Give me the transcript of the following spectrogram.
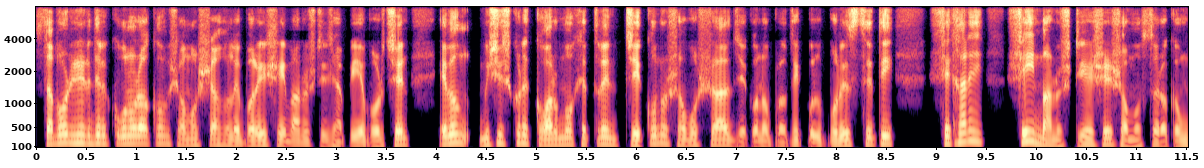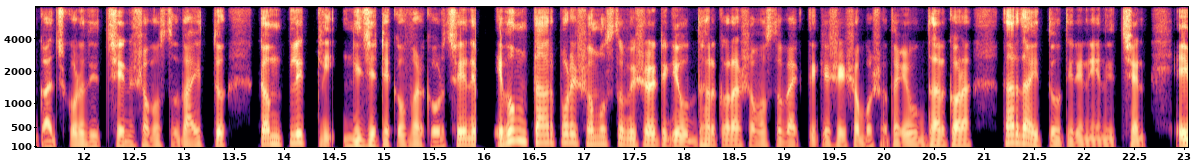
সাবঅর্ডিনেটদের কোনো রকম সমস্যা হলে পরেই সেই মানুষটি ঝাঁপিয়ে পড়ছেন এবং বিশেষ করে কর্মক্ষেত্রে যে কোনো সমস্যা, যে কোনো প্রতিকূল পরিস্থিতি সেখানে সেই মানুষটি এসে সমস্ত রকম কাজ করে দিচ্ছেন, সমস্ত দায়িত্ব কমপ্লিটলি নিজে টেক ওভার করছেন এবং তারপরে সমস্ত বিষয়টিকে উদ্ধার করা, সমস্ত ব্যক্তিকে সেই সমস্যা থেকে উদ্ধার করা, তার দায়িত্বও তিনি নিয়ে নিচ্ছেন। এই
